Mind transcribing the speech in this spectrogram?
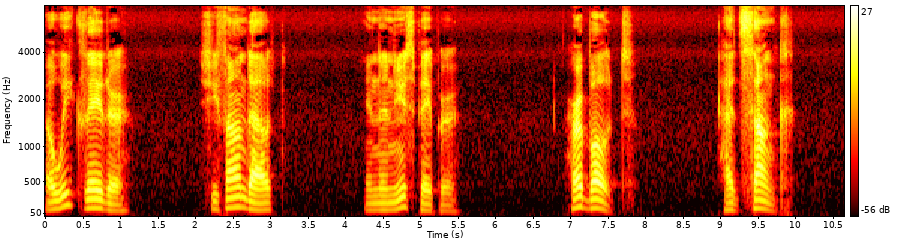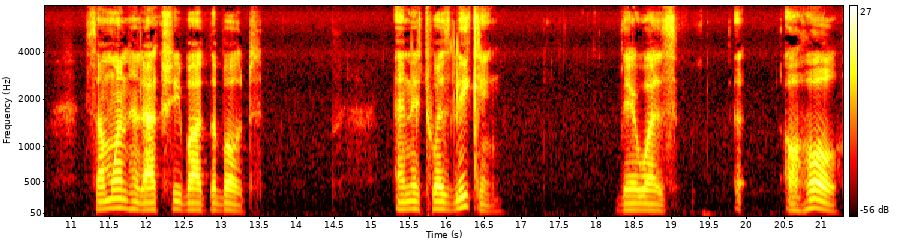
A week later, she found out in the newspaper her boat had sunk Someone had actually bought the boat and it was leaking. There was a, a hole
